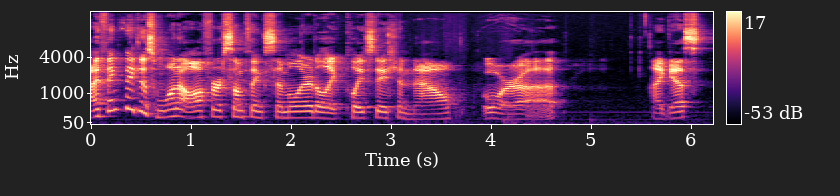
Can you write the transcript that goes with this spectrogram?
I think they just want to offer something similar to like PlayStation Now or uh I guess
